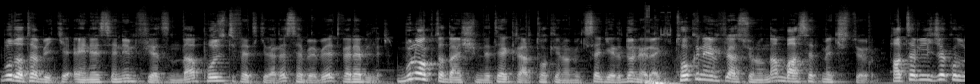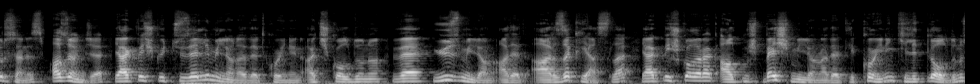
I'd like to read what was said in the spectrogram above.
Bu da tabii ki ENS'nin fiyatında pozitif etkilere sebebiyet verebilir. Bu noktadan şimdi tekrar tokenomics'e geri dönerek token enflasyonundan bahsetmek istiyorum. Hatırlayacak olursanız az önce yaklaşık 350 milyon adet coin'in açık olduğunu ve 100 milyon adet arıza kıyasla yaklaşık olarak 65 milyon adetlik coin'in kilitli olduğunu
